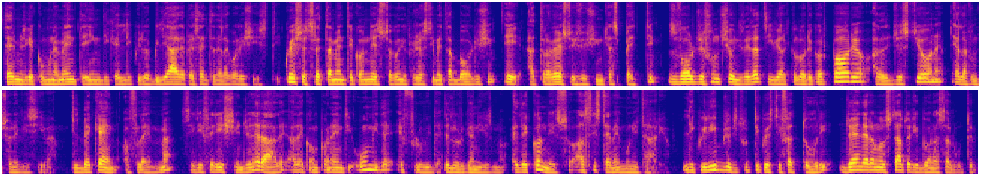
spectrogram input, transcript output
termine che comunemente indica il liquido biliare presente nella colecisti. Questo è strettamente connesso con i processi metabolici e, attraverso i suoi cinque aspetti, svolge funzioni relative al calore corporeo, alla digestione e alla funzione visiva. Il back-end o flemma si riferisce in generale alle componenti umide e fluide dell'organismo ed è connesso al sistema immunitario. L'equilibrio di tutti questi fattori genera uno stato di buona salute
